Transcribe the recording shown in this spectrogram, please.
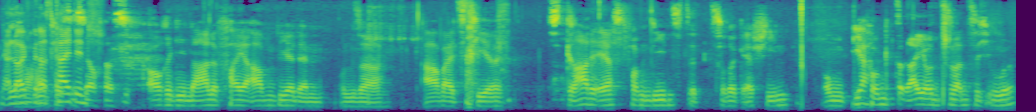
Da läuft ja, mir das kalt in. Das ist ja auch das originale Feierabendbier, denn unser Arbeitstier ist gerade erst vom Dienst zurück erschienen. Um ja. Punkt 23 Uhr.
